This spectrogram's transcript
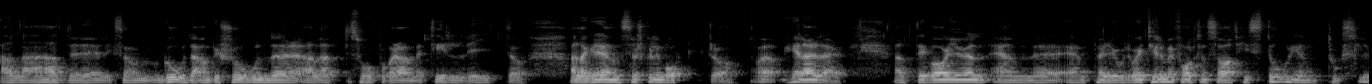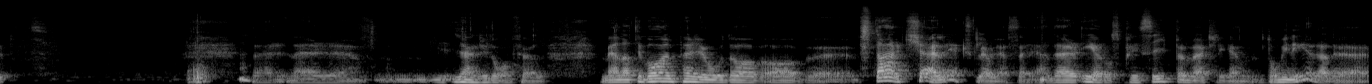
alla hade liksom goda ambitioner, alla såg på varandra med tillit och alla gränser skulle bort och, och hela det där. Att det var ju en, en, en period, det var ju till och med folk som sa att historien tog slut. När, när eh, järnridån föll. Men att det var en period av, av eh, stark kärlek skulle jag vilja säga. Där erosprincipen verkligen dominerade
